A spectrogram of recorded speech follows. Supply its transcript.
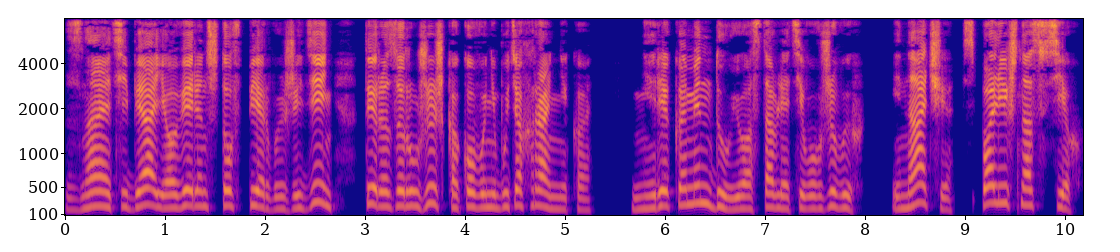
«Зная тебя, я уверен, что в первый же день ты разоружишь какого-нибудь охранника. Не рекомендую оставлять его в живых, иначе спалишь нас всех».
